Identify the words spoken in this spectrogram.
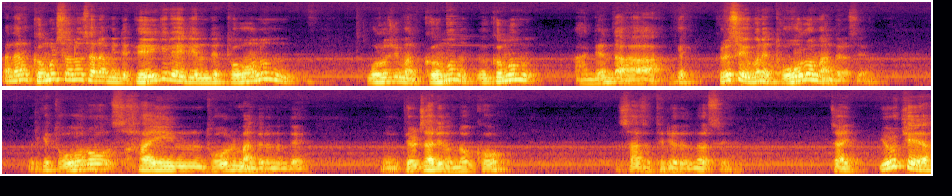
아, 나는 검을 쓰는 사람인데 배기를 해야 되는데 돈은 모르지만 검은 검은 안 된다. 그래서 이번에 도로 만들었어요. 이렇게 도로 사인 도를 만들었는데 음, 별자리도 넣고 산소트리어도 넣었어요. 자 이렇게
